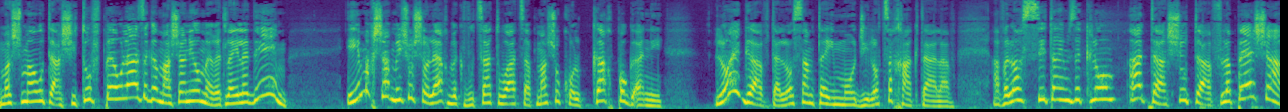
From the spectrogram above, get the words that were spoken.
משמעותה שיתוף פעולה, זה גם מה שאני אומרת לילדים. אם עכשיו מישהו שולח בקבוצת וואטסאפ משהו כל כך פוגעני, לא הגבת, לא שמת אימוג'י, לא צחקת עליו, אבל לא עשית עם זה כלום, אתה שותף לפשע.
